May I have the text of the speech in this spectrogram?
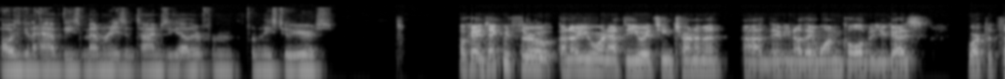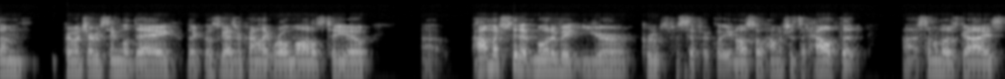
always going to have these memories and times together from from these two years. Okay, and take me through. I know you weren't at the U18 tournament. Uh, they, you know, they won gold, but you guys worked with them pretty much every single day. those guys are kind of like role models to you. Uh, how much did it motivate your group specifically, and also how much does it help that uh, some of those guys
